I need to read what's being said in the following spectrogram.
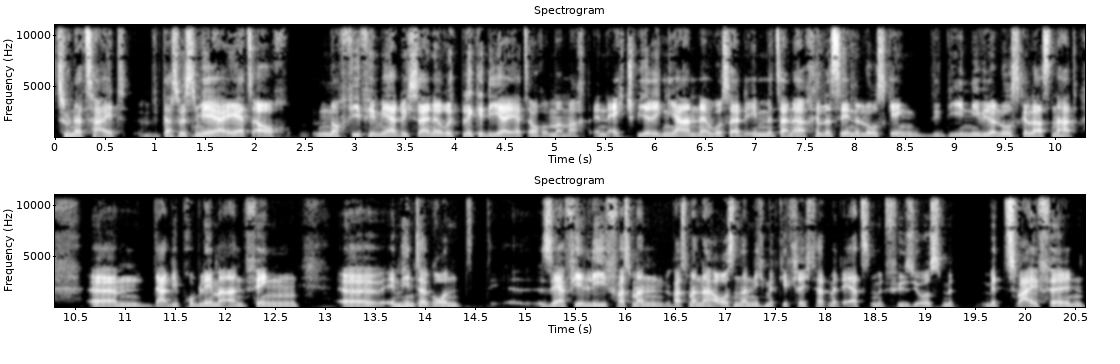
zu einer Zeit, das wissen wir ja jetzt auch noch viel, viel mehr durch seine Rückblicke, die er jetzt auch immer macht, in echt schwierigen Jahren, ne, wo es halt eben mit seiner Achillessehne losging, die, die ihn nie wieder losgelassen hat, ähm, da die Probleme anfingen, äh, im Hintergrund sehr viel lief, was man, was man nach außen dann nicht mitgekriegt hat, mit Ärzten, mit Physios, mit, mit Zweifeln.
